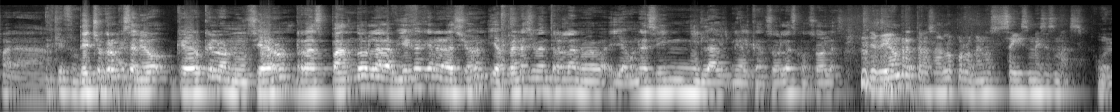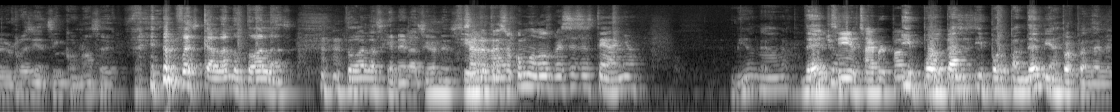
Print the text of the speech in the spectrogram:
para. Es que fue- De hecho, creo que salió, creo que lo anunciaron raspando la vieja generación y apenas iba a entrar la nueva. Y aún así ni, la, ni alcanzó las consolas. Debieron retrasarlo por lo menos seis meses más. O el Resident 5, no sé. fue escalando todas las, todas las generaciones. Sí, Se ¿verdad? retrasó como dos veces este año. Mío, no. De hecho, Sí, el Cyberpunk. y, por dos pan- veces. y por pandemia. Por pandemia.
